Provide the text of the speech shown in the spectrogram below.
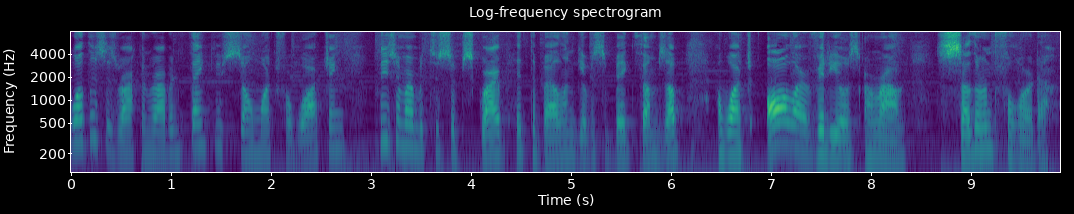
Well, this is Rock Rockin' Robin. Thank you so much for watching. Please remember to subscribe, hit the bell, and give us a big thumbs up. And watch all our videos around Southern Florida.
